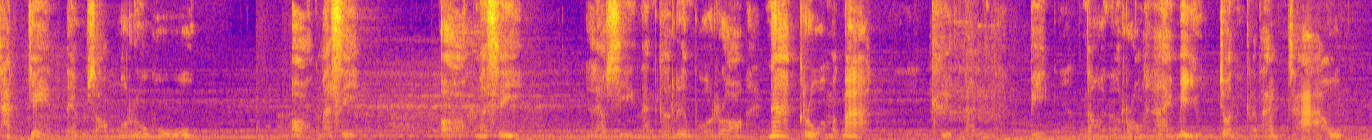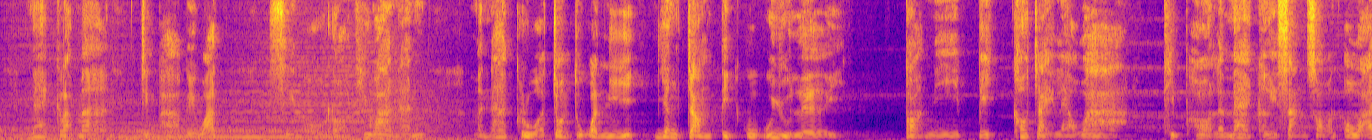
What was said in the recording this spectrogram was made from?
ชัดเจนเต็มสองรูหู ออกมาสิ ออกมาสิ แล้วเสียงนั้นก็เริ่มหัวเราะน่ากลัวมากๆ คืนนั้นปิ๊กนอนร้องไห้ไม่หยุดจนกระทั่งเช้า แม่กลับมาจึงพาไปวัด เสียงหัวเราะที่ว่านั้น มันน่ากลัวจนทุกวันนี้ยังจำติดหูอยู่เลย ตอนนี้ปิ๊กเข้าใจแล้วว่า ที่พ่อและแม่เคยสั่งสอนเอาไว้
